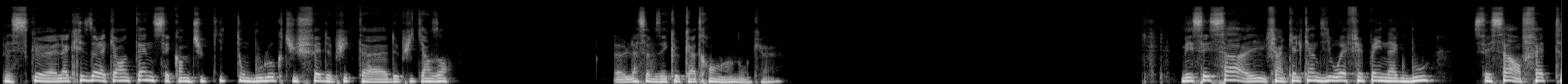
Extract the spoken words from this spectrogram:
Parce que la crise de la quarantaine, c'est quand tu quittes ton boulot que tu fais depuis, depuis 15 ans. Euh, là, ça faisait que 4 ans, hein, donc. Euh. Mais c'est ça, enfin, quelqu'un dit, ouais, fais pas une Agbou. C'est ça, en fait.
